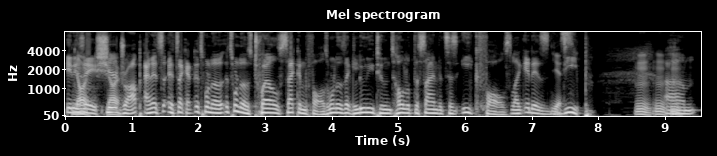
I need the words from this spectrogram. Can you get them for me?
It is No, a sheer no. drop, and it's it's like a, it's one of those, it's one of those twelve second falls, one of those like Looney Tunes hold up the sign that says "Eek Falls." Like it is Yes. deep, Mm, um,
